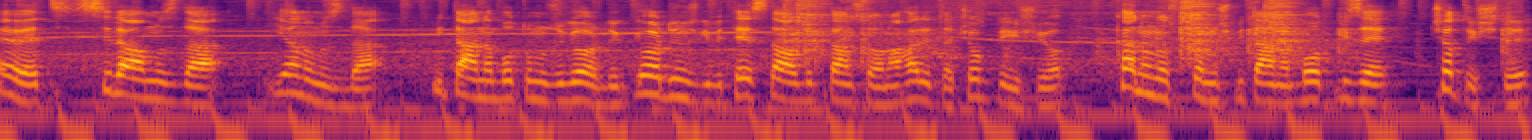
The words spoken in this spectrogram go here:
Evet silahımız da yanımızda. Bir tane botumuzu gördük. Gördüğünüz gibi testi aldıktan sonra harita çok değişiyor. Kanına susamış bir tane bot bize çatıştı.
